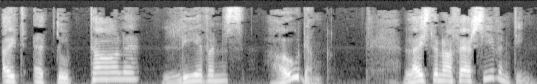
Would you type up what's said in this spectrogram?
uit 'n totale lewenshouding. Luister na vers 17.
